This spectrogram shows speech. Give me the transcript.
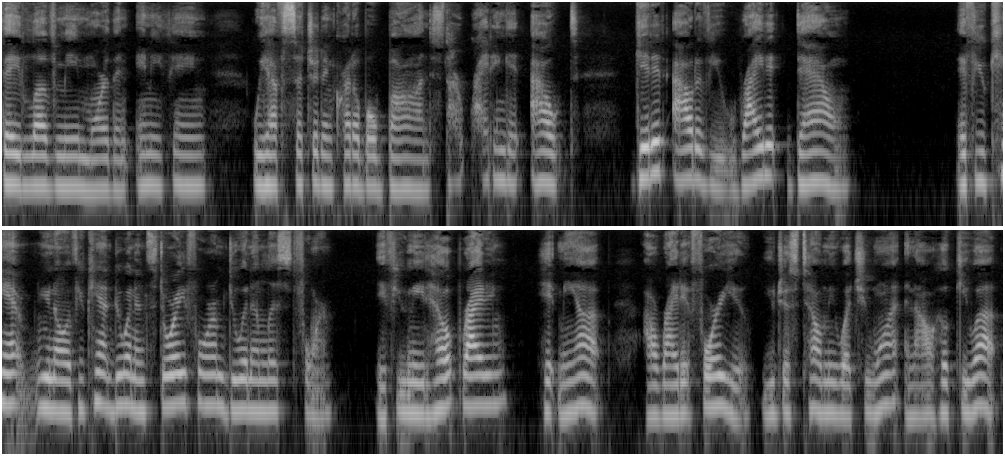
They love me more than anything. We have such an incredible bond. Start writing it out. Get it out of you. Write it down. If you can't, you know, if you can't do it in story form, do it in list form. If you need help writing, hit me up. I'll write it for you. You just tell me what you want and I'll hook you up.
